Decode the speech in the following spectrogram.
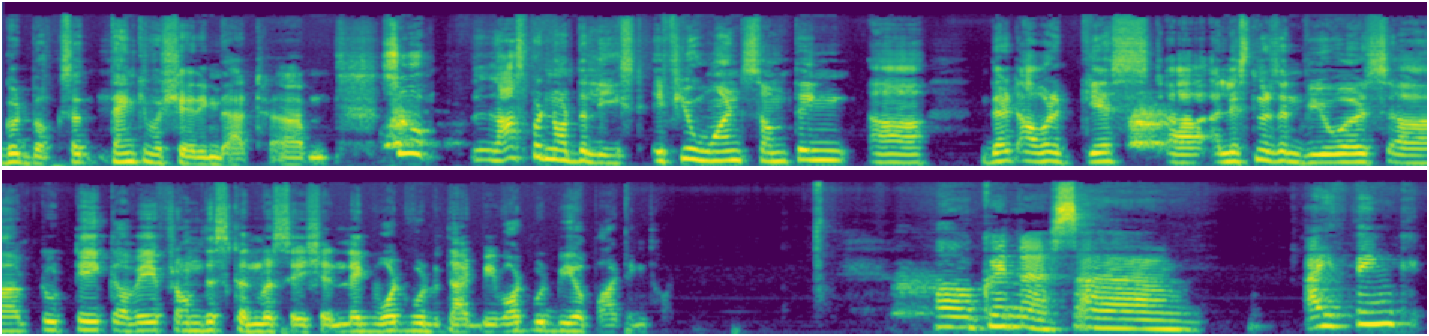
good book. So thank you for sharing that. Um, so last but not the least, if you want something uh, that our guests, uh, listeners and viewers uh, to take away from this conversation, like what would that be? What would be your parting thought? Oh goodness. Um, I think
